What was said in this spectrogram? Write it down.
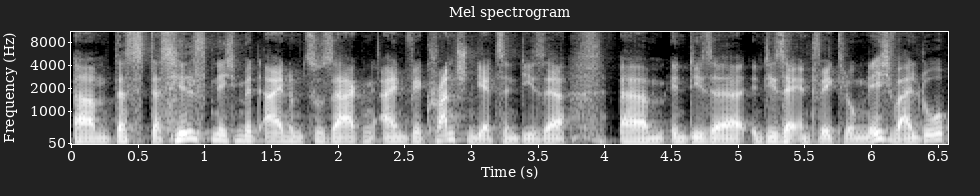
Ähm, das, das hilft nicht mit einem zu sagen, ein, wir crunchen jetzt in dieser, ähm, in dieser, in dieser Entwicklung nicht, weil du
